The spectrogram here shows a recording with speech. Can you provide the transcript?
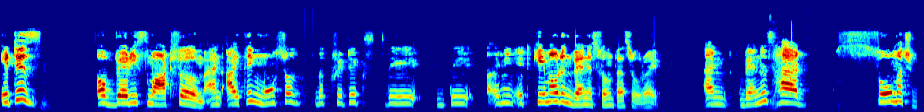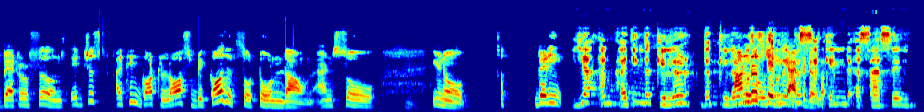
It is Mhm. a very smart film, and I think most of the critics, they, they, I mean, it came out in Venice Film Festival, right? And Venice had so much better films. It just, I think, got lost because it's so toned down and so, Mm. you know, very Yeah, and I think the killer, the killer was also like the second assassin.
